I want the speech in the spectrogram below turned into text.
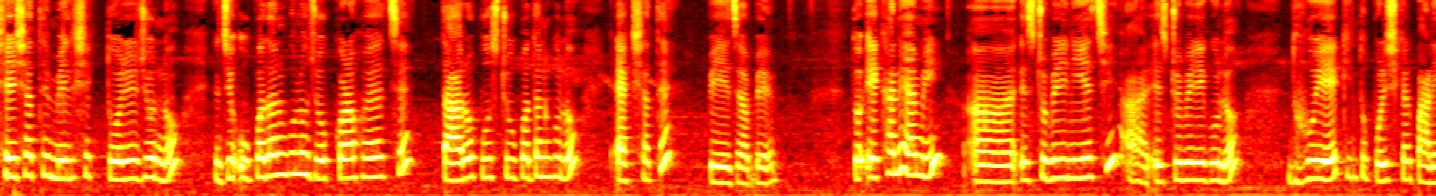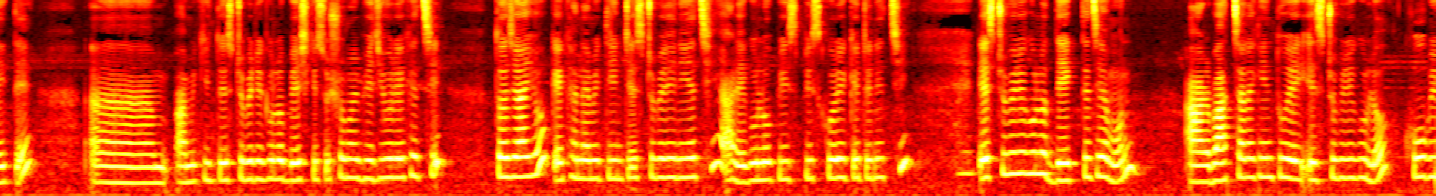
সেই সাথে মিল্কশেক তৈরির জন্য যে উপাদানগুলো যোগ করা হয়েছে, তারও পুষ্টি উপাদানগুলো একসাথে পেয়ে যাবে। তো এখানে আমি স্ট্রবেরি নিয়েছি আর স্ট্রবেরিগুলো ধুয়ে কিন্তু পরিষ্কার পানিতে আমি কিন্তু স্ট্রবেরিগুলো বেশ কিছু সময় ভিজিয়ে রেখেছি। তো যাই হোক, এখানে আমি তিনটে স্ট্রবেরি নিয়েছি আর এগুলো পিস পিস করে কেটে নিচ্ছি। স্ট্রবেরিগুলো দেখতে যেমন আর বাচ্চারা কিন্তু এই স্ট্রবেরিগুলো খুবই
